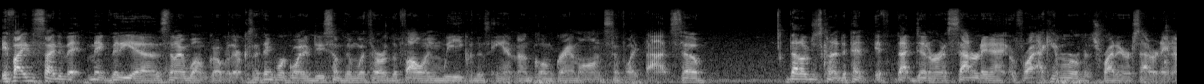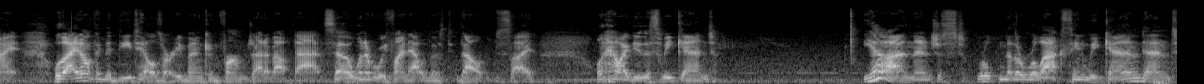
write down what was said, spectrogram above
If I decide to make videos, then I won't go over there because I think we're going to do something with her the following week with his aunt and uncle and grandma and stuff like that. So that'll just kind of depend if that dinner is Saturday night or Friday. I can't remember if it's Friday or Saturday night. Well, I don't think the details are even confirmed yet about that. So whenever we find out, those, that'll decide on how I do this weekend. Yeah, and then just another relaxing weekend and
